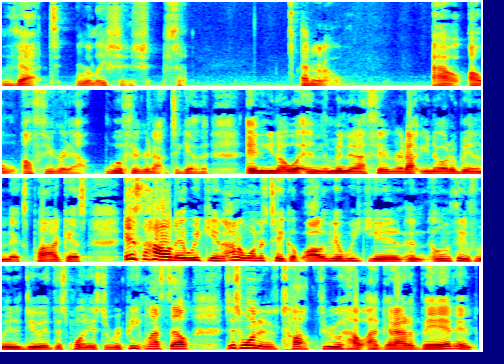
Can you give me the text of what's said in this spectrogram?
that relationship. So I don't know. I'll, I'll, I'll figure it out. We'll figure it out together. And you know what? In the minute I figure it out, you know it'll be in the next podcast. It's the holiday weekend. I don't want to take up all of your weekend. And the only thing for me to do at this point is to repeat myself. Just wanted to talk through how I got out of bed. And,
